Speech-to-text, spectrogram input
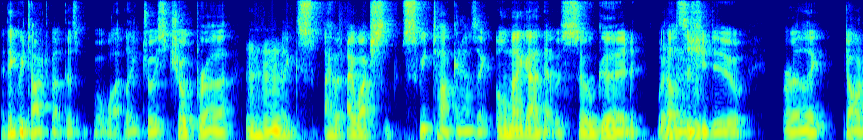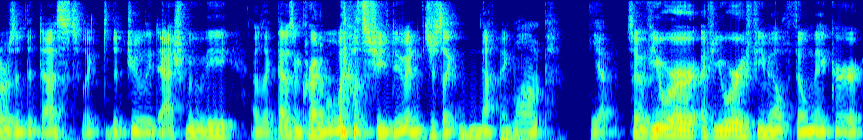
I think we talked about this, but what like Joyce Chopra. Mm-hmm. Like I, I watched Sweet Talk and I was like, oh my god, that was so good. What else did Mhm. she do? Or like Daughters of the Dust, like the Julie Dash movie. I was like, that was incredible. What else did she do? And it's just like nothing. Womp. Yep. So if you were if you were a female filmmaker,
